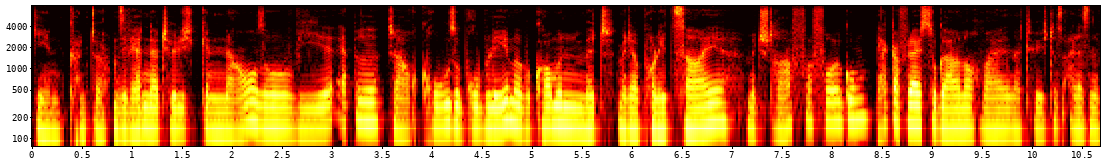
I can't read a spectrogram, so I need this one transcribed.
gehen könnte. Und sie werden natürlich genauso wie Apple ja auch große Probleme bekommen mit, mit der Polizei, mit Strafverfolgung. Stärker vielleicht sogar noch, weil natürlich das alles eine,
